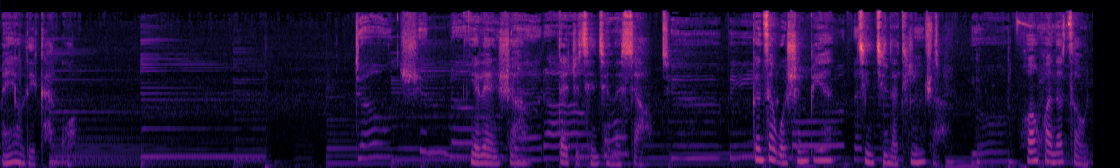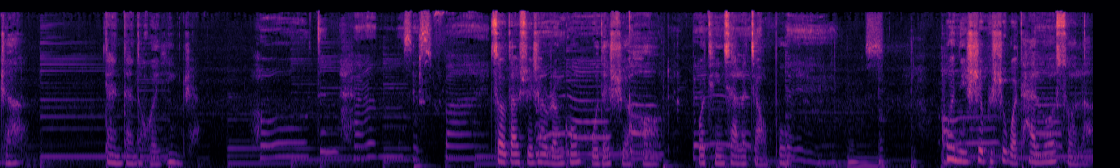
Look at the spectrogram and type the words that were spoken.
没有离开过。你脸上带着浅浅的笑，跟在我身边，静静的听着，缓缓的走着，淡淡的回应着。走到学校人工湖的时候，我停下了脚步，问你是不是我太啰嗦了？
